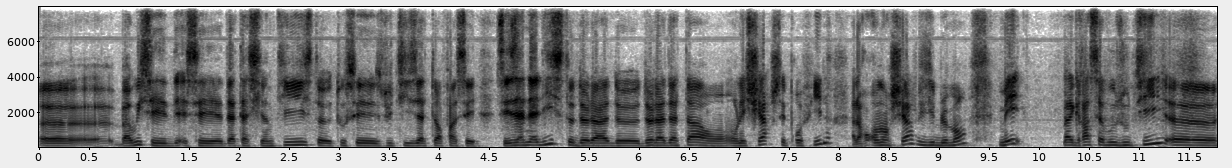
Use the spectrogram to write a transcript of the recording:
bah oui, c'est data scientists, tous ces utilisateurs, enfin ces, ces analystes de la, de, de la data, on, on les cherche, ces profils. Alors on en cherche visiblement, mais bah, grâce à vos outils, euh,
